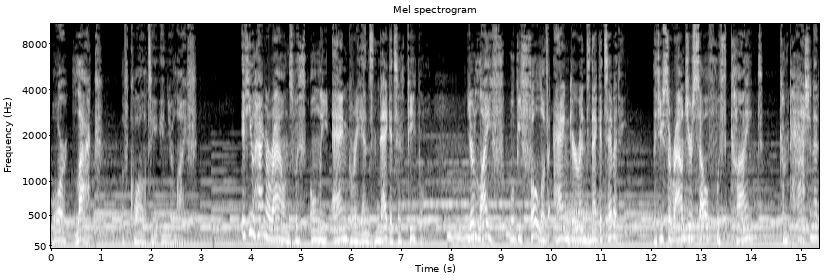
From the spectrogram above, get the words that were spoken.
or lack of quality in your life. If you hang around with only angry and negative people, your life will be full of anger and negativity. If you surround yourself with kind, compassionate,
